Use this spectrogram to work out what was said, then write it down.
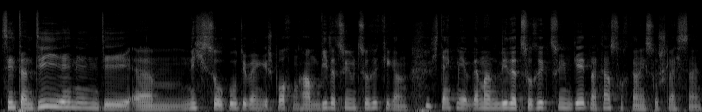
sind dann diejenigen, die ähm, nicht so gut über ihn gesprochen haben, wieder zu ihm zurückgegangen. Ich denke mir, wenn man wieder zurück zu ihm geht, dann kann es doch gar nicht so schlecht sein.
